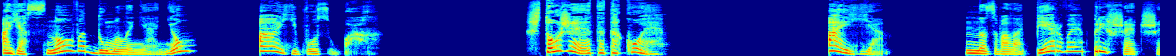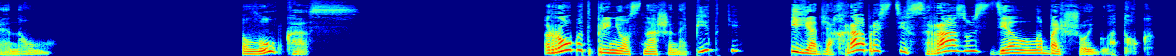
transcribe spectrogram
А я снова думала не о нем, а о его зубах. Что же это такое? Айя назвала первая пришедшая на ум. Лукас. Робот принес наши напитки, и я для храбрости сразу сделала большой глоток.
